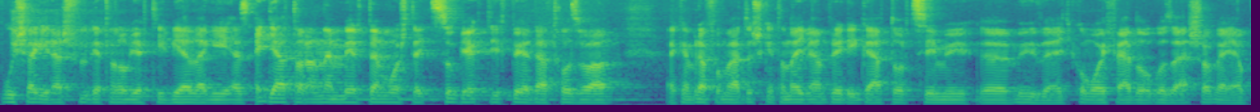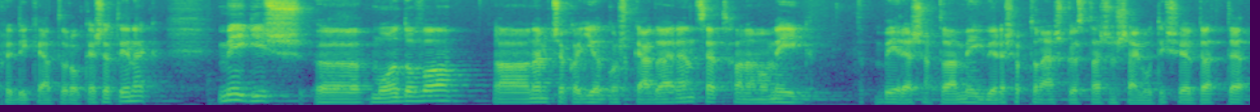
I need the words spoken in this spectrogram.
újságírás független objektív jellegéhez. Egyáltalán nem értem most egy szubjektív példát hozva, nekem reformátusként a 40 Predikátor című műve egy komoly feldolgozása a predikátorok esetének. Mégis Moldova nem csak a gyilkos Kádár rendszert, hanem a még béresebb, talán még béresebb tanácsköztársaságot is értette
